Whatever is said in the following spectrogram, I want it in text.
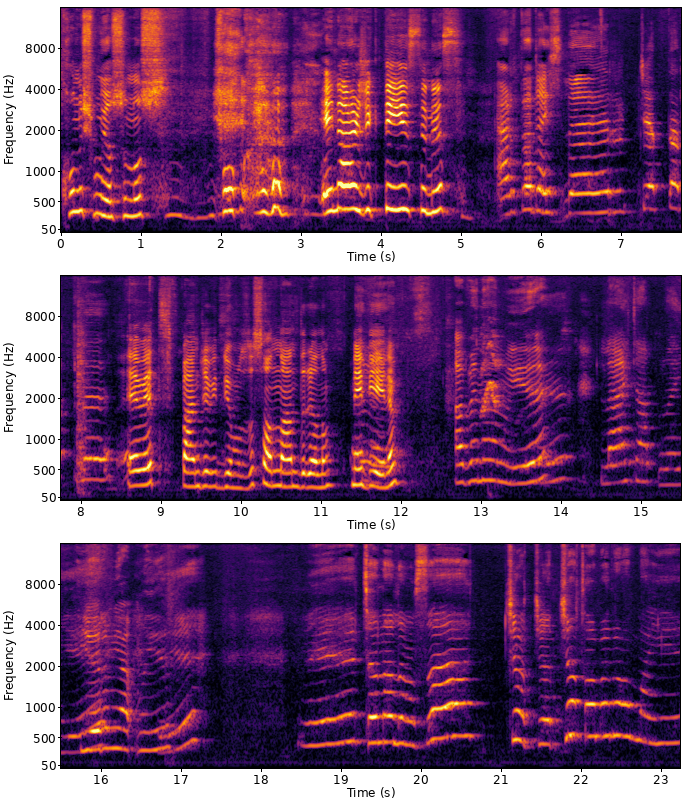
konuşmuyorsunuz. Çok enerjik değilsiniz. Arkadaşlar çok tatlı. Evet, bence videomuzu sonlandıralım. Ne diyelim? Abone olmayı, Like atmayı. yorum yapmayı. Ve kanalımıza çok çok çok abone olmayı.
